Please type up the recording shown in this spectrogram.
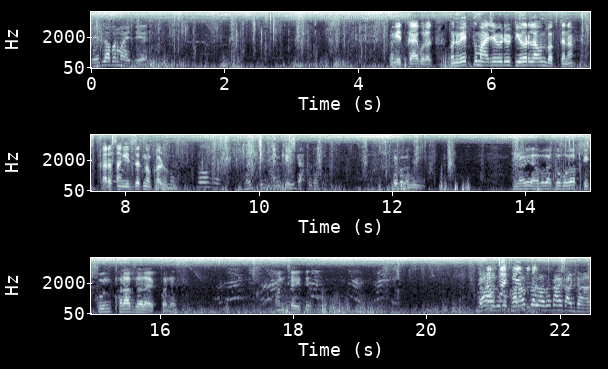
वेदला पण माहिती आहे. वेद काय बोलत? पण वेद तू माझे व्हिडिओ टीव्हीवर लावून बघतं ना खरं सांग इज्जत नको काढू. हो हो. थँक्यू दाखव दाखव. हे बघा. नळी हा बघा तो बघा पिकून खराब झाला एक फणस. आमच्या इथे काय आता खराब झाला आता काय काढणार?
